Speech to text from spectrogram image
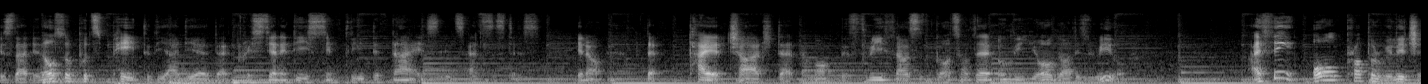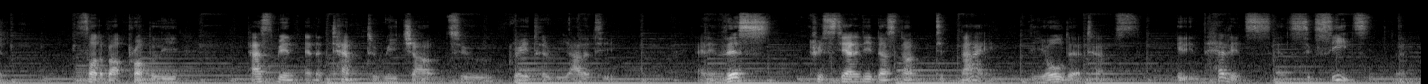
is that it also puts paid to the idea that Christianity simply denies its ancestors. You know, that tired charge that among the 3,000 gods out there, only your God is real. I think all proper religion, thought about properly, has been an attempt to reach out to greater reality. And in this, Christianity does not deny the older attempts, it inherits and succeeds them.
